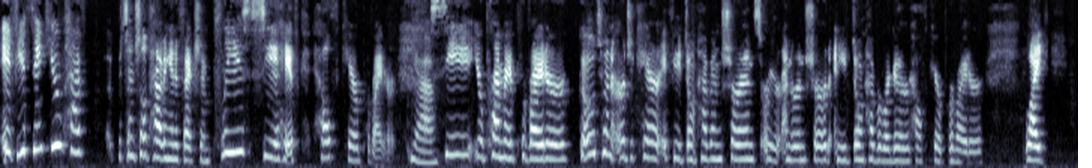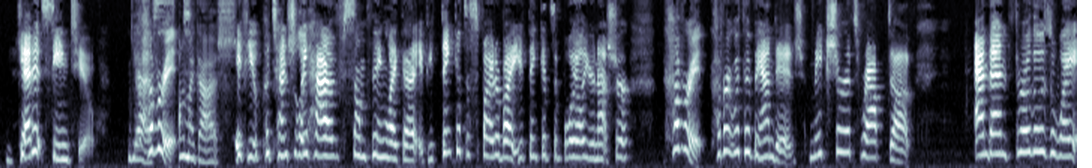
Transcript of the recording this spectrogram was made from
if you think you have potential of having an infection please see a health care provider yeah. see your primary provider go to an urgent care if you don't have insurance or you're underinsured and you don't have a regular health care provider like get it seen to Yes. cover it. Oh my gosh. if you potentially have something like a if you think it's a spider bite you think it's a boil you're not sure cover it cover it with a bandage make sure it's wrapped up and then throw those away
